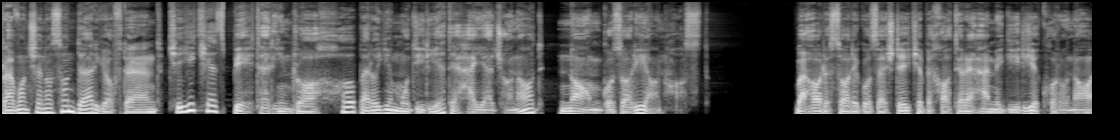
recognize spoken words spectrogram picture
روانشناسان دریافتند که یکی از بهترین راهها برای مدیریت هیجانات نامگذاری آنهاست. بهار سال گذشته که به خاطر همهگیری کرونا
